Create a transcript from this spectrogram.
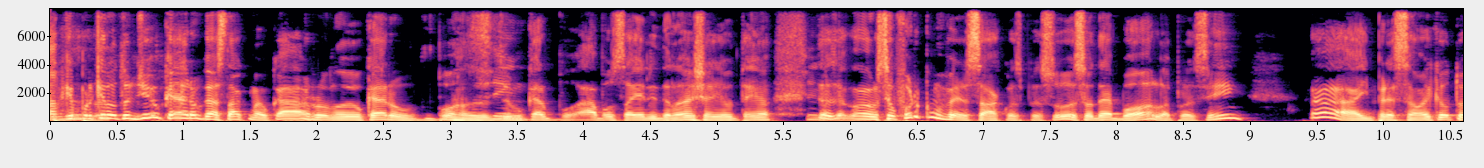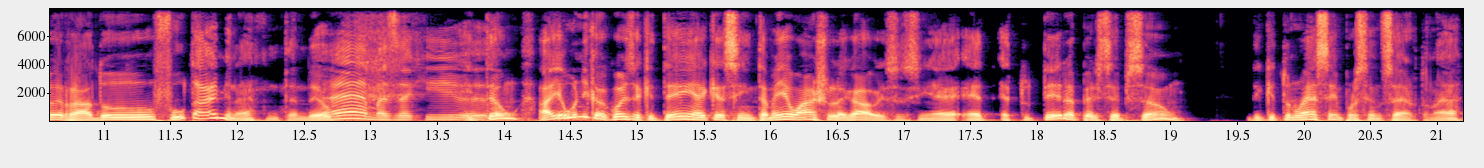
porque, porque no outro dia eu quero gastar com meu carro, eu quero, porra, eu quero, ah, vou sair ali de lancha e eu tenho... Então, se eu for conversar com as pessoas, se eu der bola para assim, ah, a impressão é que eu tô errado full time, né? Entendeu? É, mas é que. Então, aí a única coisa que tem é que, assim, também eu acho legal isso, assim, é, é, é tu ter a percepção de que tu não é 100% certo, né?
